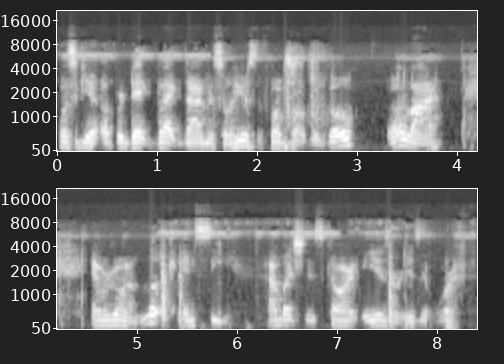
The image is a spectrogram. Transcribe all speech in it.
once again, Upper Deck Black Diamond. So here's the fun part. We'll go online and we're going to look and see how much this card is or isn't worth.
